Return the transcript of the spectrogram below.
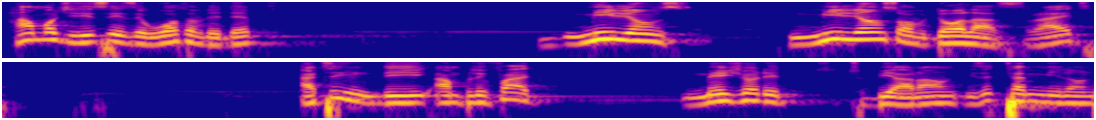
How much did say is the worth of the debt? Millions, millions of dollars, right? I think the Amplified measured it to be around, is it $10 million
